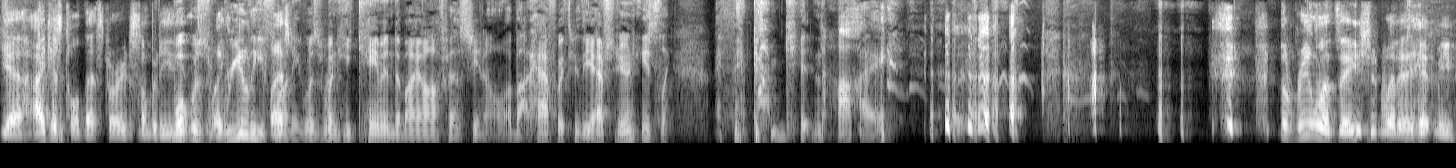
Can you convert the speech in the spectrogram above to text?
Yeah, I just told that story to somebody. What was like, really funny was when he came into my office. You know, about halfway through the afternoon, he's like, "I think I'm getting high." the realization when it hit me.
